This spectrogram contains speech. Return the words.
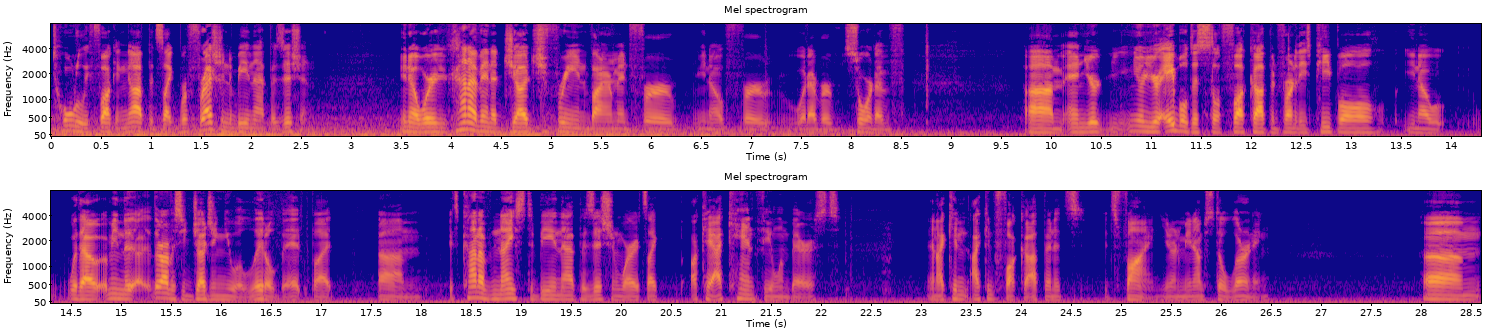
totally fucking up. It's like refreshing to be in that position you know, where you're kind of in a judge-free environment for, you know, for whatever sort of, um, and you're, you know, you're able to still fuck up in front of these people, you know, without. I mean, they're obviously judging you a little bit, but um, it's kind of nice to be in that position where it's like, okay, I can feel embarrassed, and I can, I can fuck up, and it's, it's fine. You know what I mean? I'm still learning. Um,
